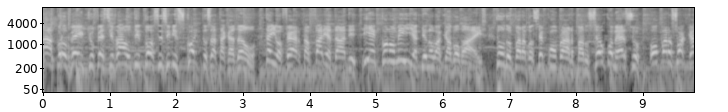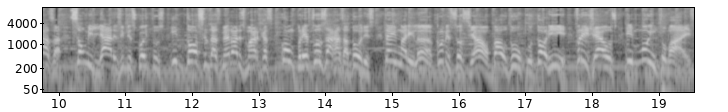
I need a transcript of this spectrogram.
Aproveite o Festival de Doces e Biscoitos Atacadão. Tem oferta, variedade e economia que não acabam mais. Tudo para você comprar para o seu comércio ou para sua casa. São milhares de biscoitos e doces das melhores marcas com preços arrasadores. Tem Marilã, Clube Social, Balduco, Dori, Frigels e muito mais.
